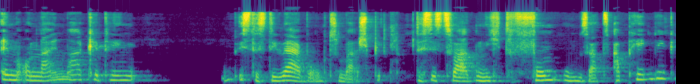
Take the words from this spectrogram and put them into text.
im Online-Marketing ist es die Werbung zum Beispiel. Das ist zwar nicht vom Umsatz abhängig,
